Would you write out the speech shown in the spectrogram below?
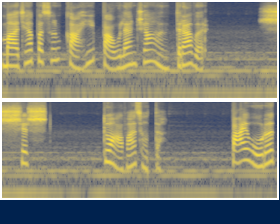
माझ्यापासून काही पावलांच्या अंतरावर. शश तो आवाज होता पाय ओढत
